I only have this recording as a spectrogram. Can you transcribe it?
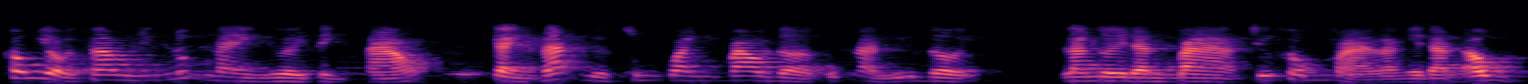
không hiểu sao những lúc này người tỉnh táo, cảnh giác được xung quanh bao giờ cũng là nữ giới, là người đàn bà chứ không phải là người đàn ông.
